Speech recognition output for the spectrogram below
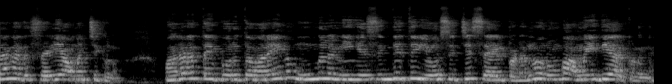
தாங்க அதை சரியா அமைச்சுக்கணும். மகரத்தை பொறுத்த வரையிலும் உங்களை நீங்க சிந்தித்து யோசிச்சு செயல்படணும். ரொம்ப அமைதியா இருக்கணுங்க.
